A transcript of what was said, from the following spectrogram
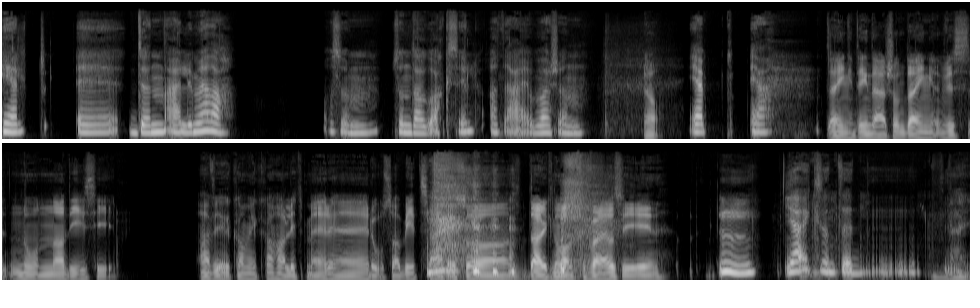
helt eh, dønn ærlig med, da. Og som, som Dag og Aksel. At det er jo bare sånn Ja. Jeg, ja. Det er ingenting der som det er ingen, Hvis noen av de sier «Ja, vi, Kan vi ikke ha litt mer eh, rosa beats her? Og så Da er det ikke noe vanskelig for deg å si Mm, ja, ikke sant? Det, nei.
